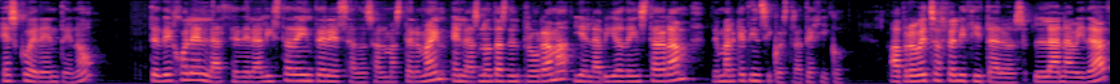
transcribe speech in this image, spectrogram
Es coherente, ¿no? Te dejo el enlace de la lista de interesados al Mastermind en las notas del programa y en la bio de Instagram de Marketing Psicoestratégico. Aprovecho a felicitaros la Navidad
